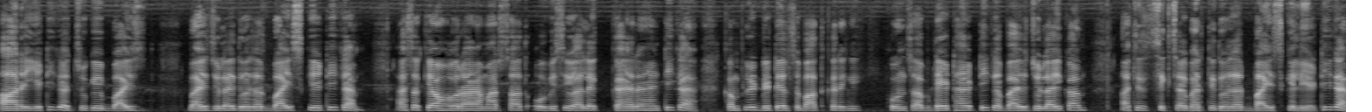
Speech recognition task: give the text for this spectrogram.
आ रही है, ठीक है? चूँकि बाईस बाईस जुलाई दो हज़ार बाईस की है ठीक है? ऐसा क्या हो रहा है हमारे साथ? ओबीसी वाले कह रहे हैं, ठीक है? कंप्लीट डिटेल से बात करेंगे कौन सा अपडेट है? ठीक है, बाईस जुलाई का अतिथि शिक्षक भर्ती 2022 के लिए, ठीक है?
